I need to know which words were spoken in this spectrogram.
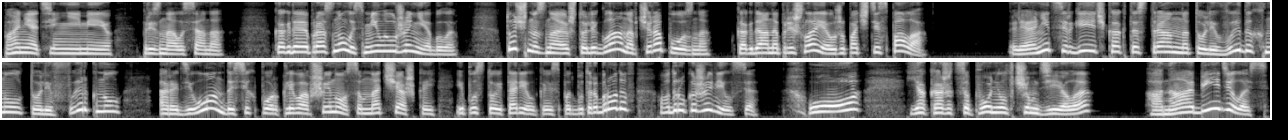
«Понятия не имею», — призналась она. «Когда я проснулась, Милы уже не было. Точно знаю, что легла она вчера поздно. Когда она пришла, я уже почти спала». Леонид Сергеевич как-то странно то ли выдохнул, то ли фыркнул, а Родион, до сих пор клевавший носом над чашкой и пустой тарелкой из-под бутербродов, вдруг оживился. «О, я, кажется, понял, в чем дело. Она обиделась».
